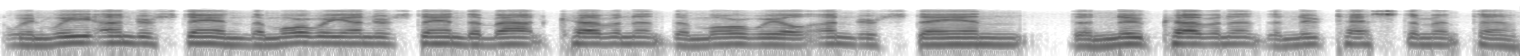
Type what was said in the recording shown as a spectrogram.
when we understand the more we understand about covenant, the more we'll understand the New Covenant, the New Testament. Uh,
